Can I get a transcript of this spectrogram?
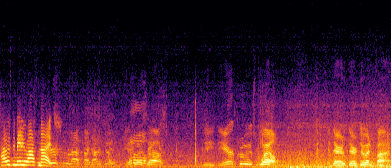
How was the meeting last night? It was, uh, the, the air crew is well, and they're, they're doing fine.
